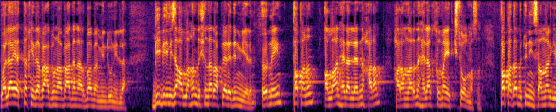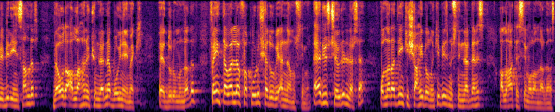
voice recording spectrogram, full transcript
Ve la yettehize ba'duna ba'den erbaben min dunillah. Birbirimize Allah'ın dışında Rabler edinmeyelim. Örneğin Papa'nın Allah'ın helallerini haram, haramlarını helal kılma yetkisi olmasın. Papa da bütün insanlar gibi bir insandır ve o da Allah'ın hükümlerine boyun eğmek e, durumundadır. Fe in tevellev fekulu şedu bi enna muslimun. Eğer yüz çevirirlerse onlara deyin ki şahit olun ki biz Müslimlerdeniz. Allah'a teslim olanlardanız.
